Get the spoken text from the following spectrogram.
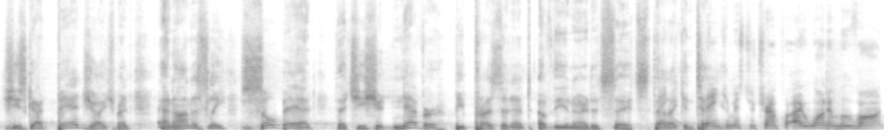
She's got bad judgment, and honestly, so bad that she should never be president of the United States. That Thank- I can tell Thank you, Mr. Trump. I want to move on.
